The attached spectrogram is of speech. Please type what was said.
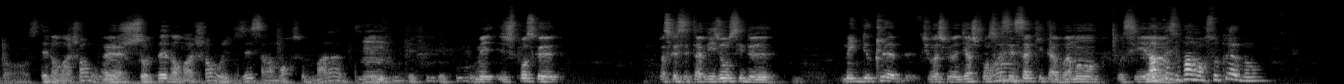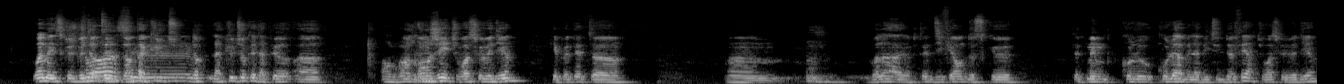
dans- c'était dans ma chambre. Ouais. Je sautais dans ma chambre, je disais, c'est un morceau de malade. T'es Mm. fou, t'es fou, t'es fou. Mais je pense que. Parce que c'est ta vision aussi de mec de club. Tu vois ce que je veux dire? Je pense Ouais. que c'est ça qui t'a vraiment aussi. Mais euh, après, c'est pas un morceau club, hein. Ouais, mais ce que je veux Tu dire, vois, c'est dans ta culture, dans la culture que tu as pu euh, engranger, tu vois ce que je veux dire? Qui est peut-être. euh, euh, voilà, peut-être différente de ce que. Peut-être même Colo, Colo avait l'habitude de faire, tu vois ce que je veux dire?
